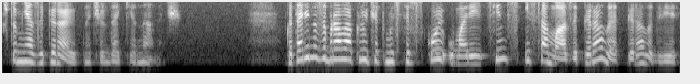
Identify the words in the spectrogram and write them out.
что меня запирают на чердаке на ночь. Катарина забрала ключ от мастерской у Марии Тинс и сама запирала и отпирала дверь.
